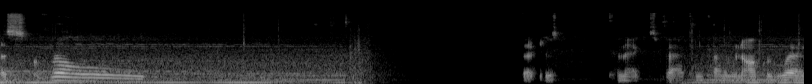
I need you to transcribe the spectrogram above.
A scroll. That just connects back in kind of an awkward way.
